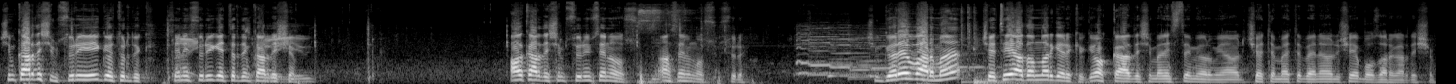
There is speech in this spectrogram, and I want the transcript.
Şimdi kardeşim Suriye'yi götürdük. Senin sürüyü getirdim kardeşim. Al kardeşim sürüyüm senin olsun. Al senin olsun sürü. Şimdi görev var mı? Çeteye adamlar gerek yok. Kardeşim ben istemiyorum ya. Öyle çete mete beni öyle şey bozar kardeşim.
